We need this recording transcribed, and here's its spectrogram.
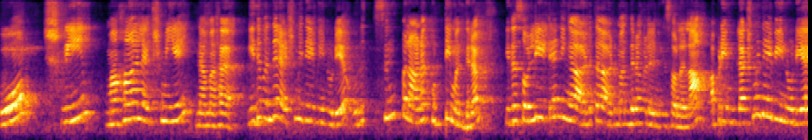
ஓம் ஸ்ரீம் மகாலட்சுமியை நமக. இது வந்து லட்சுமி தேவியினுடைய ஒரு சிம்பிளான குட்டி மந்திரம். இதை சொல்லிட்டு நீங்க அடுத்த அடு- மந்திரங்களை நீங்க சொல்லலாம். அப்படி லட்சுமி தேவியினுடைய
